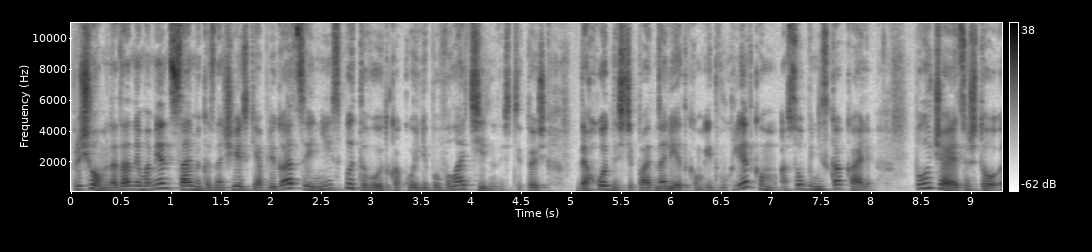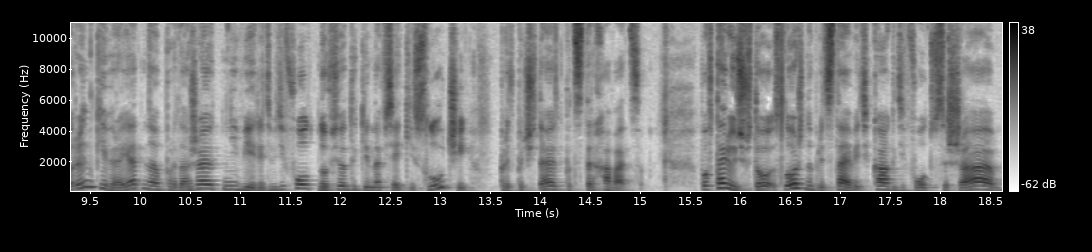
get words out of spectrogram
Причем на данный момент сами казначейские облигации не испытывают какой-либо волатильности волатильности, то есть доходности по однолеткам и двухлеткам особо не скакали. Получается, что рынки, вероятно, продолжают не верить в дефолт, но все-таки на всякий случай предпочитают подстраховаться. Повторюсь, что сложно представить, как дефолт в США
